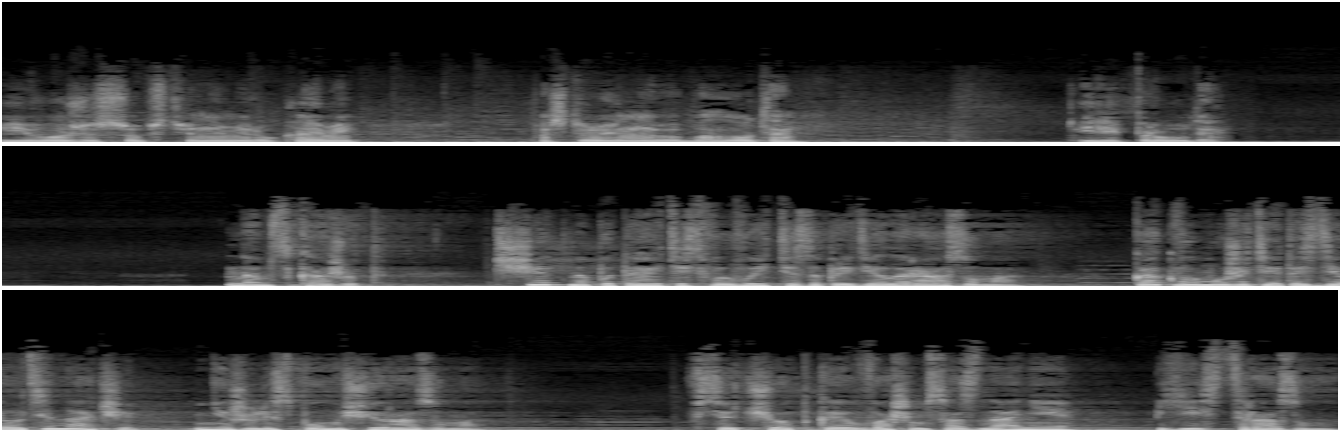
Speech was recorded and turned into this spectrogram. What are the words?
его же собственными руками – построенного болота или пруда. Нам скажут, тщетно пытаетесь вы выйти за пределы разума. Как вы можете это сделать иначе, нежели с помощью разума? Все четкое в вашем сознании есть разум.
